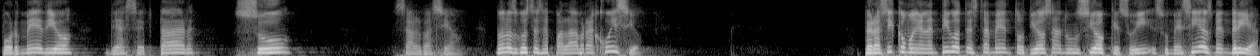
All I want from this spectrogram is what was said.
por medio de aceptar su salvación. No nos gusta esa palabra juicio. Pero así como en el Antiguo Testamento Dios anunció que su, Mesías vendría,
